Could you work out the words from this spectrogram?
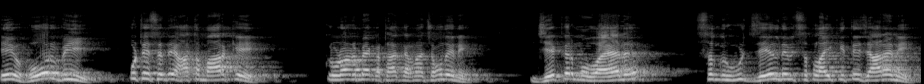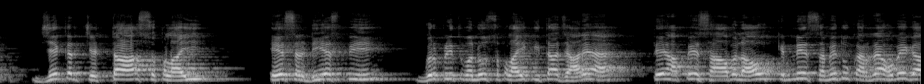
ਇਹ ਹੋਰ ਵੀ ਪੁੱਠੇ ਸਿੱਧੇ ਹੱਥ ਮਾਰ ਕੇ ਕਰੋੜਾਂ ਰੁਪਏ ਇਕੱਠਾ ਕਰਨਾ ਚਾਹੁੰਦੇ ਨੇ। ਜੇਕਰ ਮੋਬਾਈਲ ਸੰਗਰੂਰ ਜੇਲ੍ਹ ਦੇ ਵਿੱਚ ਸਪਲਾਈ ਕੀਤੇ ਜਾ ਰਹੇ ਨੇ, ਜੇਕਰ ਚਿੱਟਾ ਸਪਲਾਈ ਇਸ ਡੀਐਸਪੀ ਗੁਰਪ੍ਰੀਤ ਵੱਲੋਂ ਸਪਲਾਈ ਕੀਤਾ ਜਾ ਰਿਹਾ ਹੈ, ਤੇ ਆਪੇ ਹਿਸਾਬ ਲਾਓ ਕਿੰਨੇ ਸਮੇਂ ਤੋਂ ਕਰ ਰਿਹਾ ਹੋਵੇਗਾ।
